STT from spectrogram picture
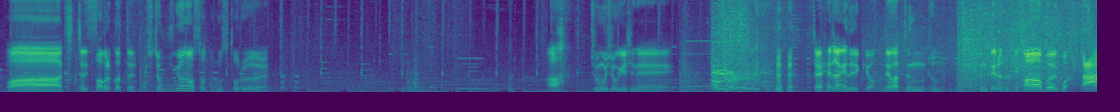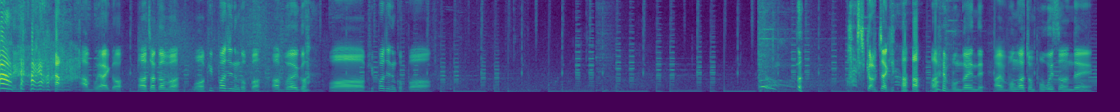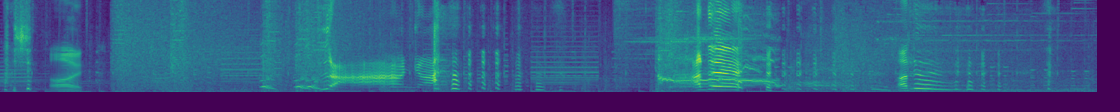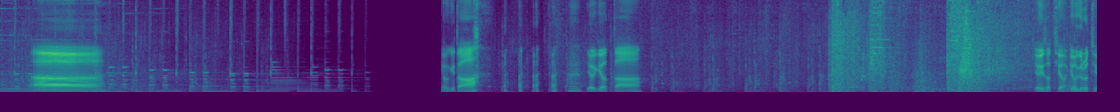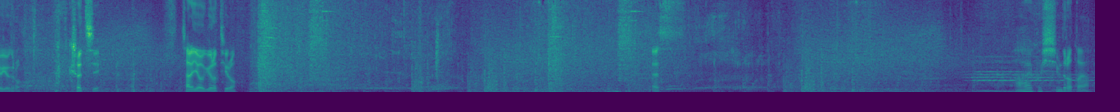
와 진짜 썩을 것들. 진짜 우겨넣었어 몬스터를. 아 주무시고 계시네. 제가 해장해드릴게요. 내가 등 좀등 등 때려줄게. 아 뭐야 이거 아! 아 뭐야 이거. 아 잠깐만. 와 피 빠지는 것봐아 뭐야 이거. 와 피 빠지는 것봐. 아씨 깜짝이야. 아 뭔가 했네. 아 뭔가 좀 보고 있었는데. 아씨 아이. 안돼! 안돼 아. 여기다. 여기였다. 여기서 튀어. 여기로 튀어 여기로. 그렇지. 차라리 여기로 튀어 S 아이고 씨 힘들었다 야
